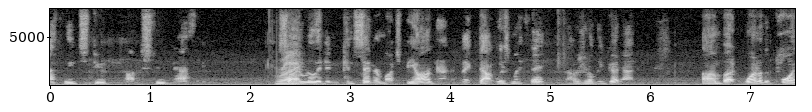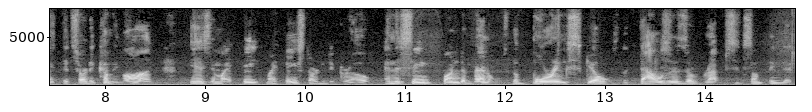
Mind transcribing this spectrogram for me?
athlete student, not a student athlete. Right. So I really didn't consider much beyond that. Like that was my thing. I was really good at it. Um, but one of the point that started coming on is in my faith, my faith started to grow, and the same fundamentals, the boring skills, the thousands of reps at something that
